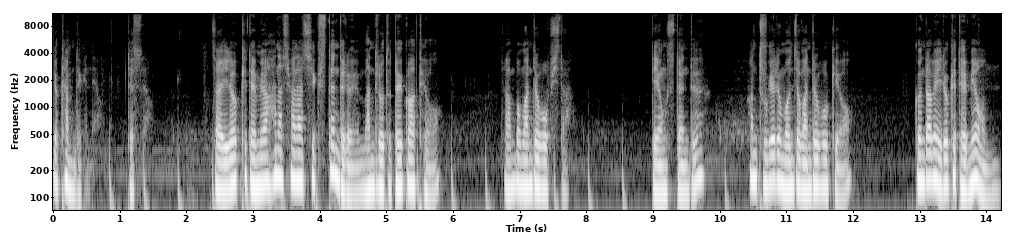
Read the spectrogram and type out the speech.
이렇게 하면 되겠네요. 됐어요. 자 이렇게 되면 하나씩 하나씩 스탠드를 만들어도 될 것 같아요. 자 한번 만들어 봅시다. 대형 스탠드 한 두 개를 먼저 만들어 볼게요. 그 다음에 이렇게 되면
